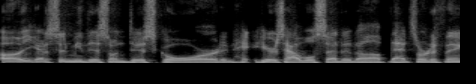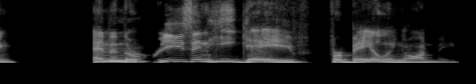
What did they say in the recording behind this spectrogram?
oh, you got to send me this on Discord and here's how we'll set it up, that sort of thing. And then the Mhm. reason he gave for bailing on me,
